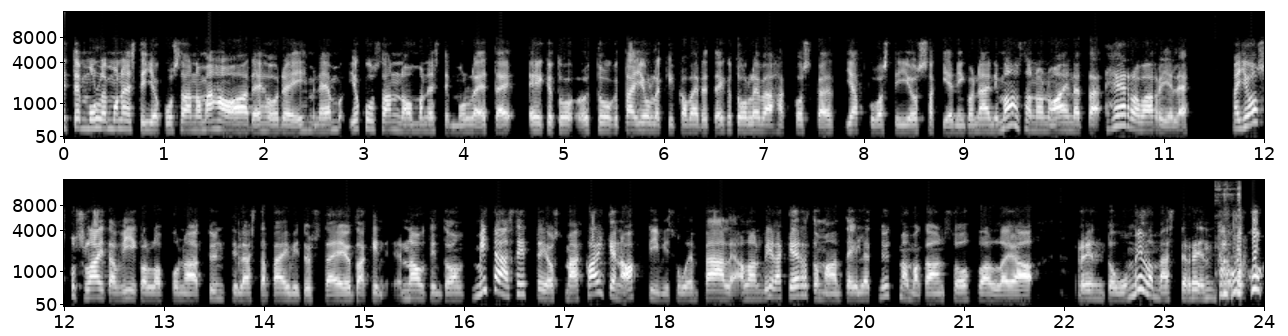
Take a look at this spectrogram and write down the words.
Sitten mulle monesti joku sanoo, mä oon ADHD-ihminen, ja joku sanoo monesti mulle, että eikö tuo, tuo tai jollekin kaveri, että eikö tuo levähä koskaan jatkuvasti jossakin ja niin näin, niin mä oon sanonut aina, että herra varjele, Mä joskus laitan viikonloppuna kynttilästä päivitystä ja jotakin nautintoa, mutta mitä sitten, jos mä kaiken aktiivisuuden päälle alan vielä kertomaan teille, että nyt mä makaan sohvalla ja rentouvun. Milloin mä sitten rentouvun?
